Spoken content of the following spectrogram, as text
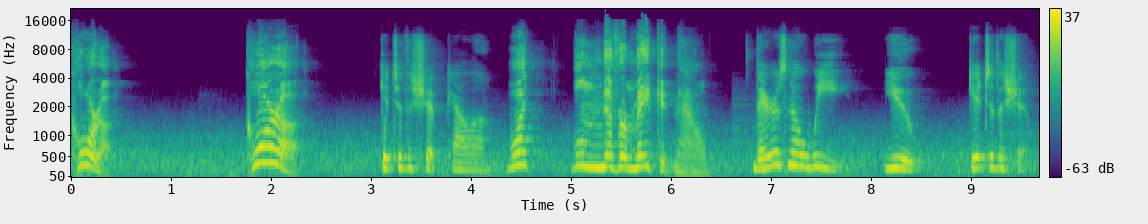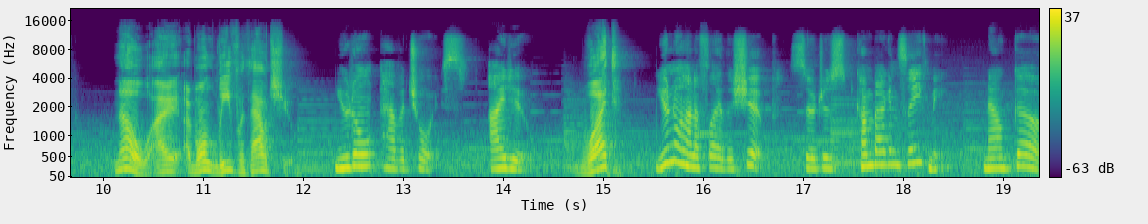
Cora. Cora. Get to the ship, Cala. What? We'll never make it now. There is no we. You. Get to the ship. No, I, I won't leave without you. You don't have a choice. I do. What? You know how to fly the ship, so just come back and save me. Now go.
